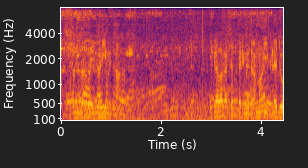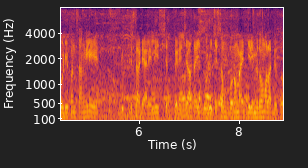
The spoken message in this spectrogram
सुंदर बैलजोडी आहे मित्रांनो. इकडे बघा शेतकरी मित्रांनो इकडे जोडी पण चांगली आहे. विक्रीसाठी आलेली शेतकरीची आता ही जोडीची संपूर्ण माहिती मी तुम्हाला देतो.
